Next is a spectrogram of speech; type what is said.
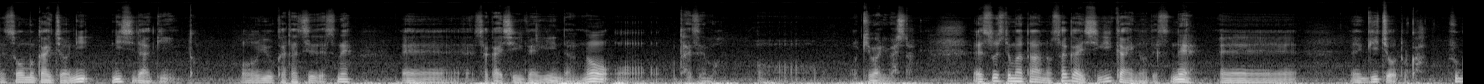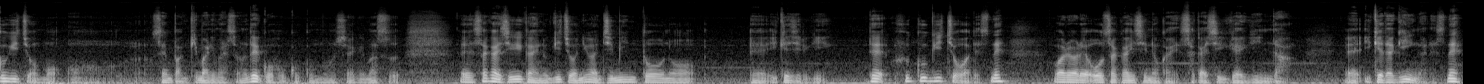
総務会長に西田議員という形でですね、えー、堺市議会議員団の体制も決まりました。えそしてまたあの堺市議会のですね、えー、議長とか副議長も先般決まりましたのでご報告申し上げます、えー、堺市議会の議長には自民党の、え、池尻議員で副議長はですね我々大阪維新の会堺市議会議員団、え、池田議員がですね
